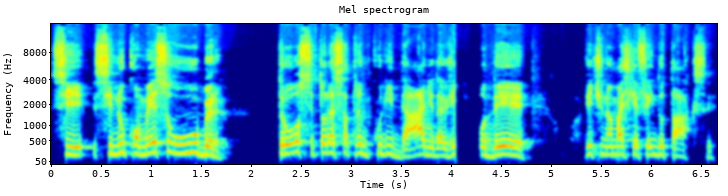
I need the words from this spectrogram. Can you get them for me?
se, se no começo o Uber trouxe toda essa tranquilidade da gente poder. A gente não é mais refém do táxi.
